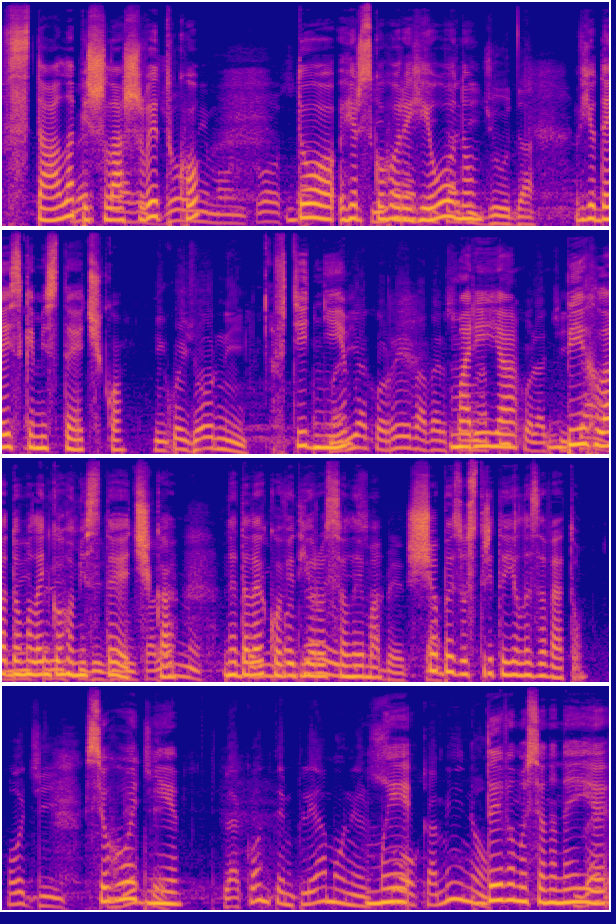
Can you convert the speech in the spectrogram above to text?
встала, пішла швидко до гірського регіону в юдейське містечко. В ті дні Марія бігла до маленького містечка недалеко відЄрусалима, щоби зустріти Єлизавету. Сьогодні ми дивимося на неї,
